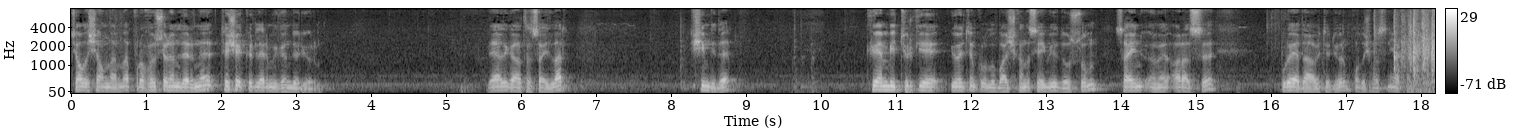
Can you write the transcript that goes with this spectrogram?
çalışanlarına, profesyonellerine teşekkürlerimi gönderiyorum. Değerli Galatasaraylılar, şimdi de QNB Türkiye Yönetim Kurulu Başkanı sevgili dostum Sayın Ömer Aras'ı buraya davet ediyorum. Konuşmasını yapmak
